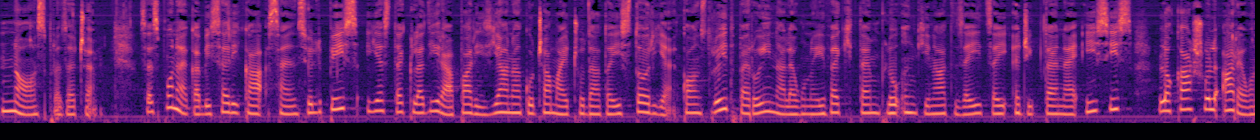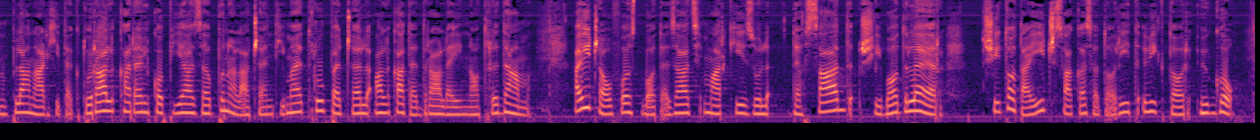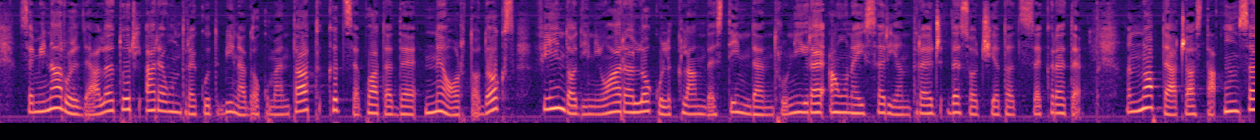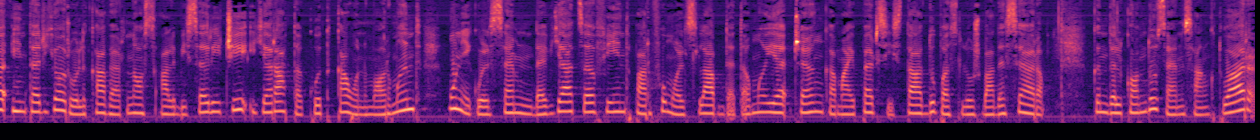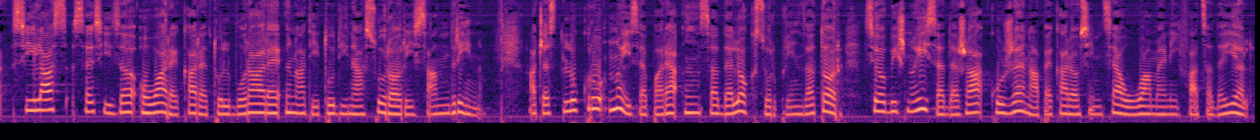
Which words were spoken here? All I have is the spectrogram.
19. Se spune că biserica Saint-Sulpice este clădirea pariziană cu cea mai ciudată istorie. Construit pe ruinele unui vechi templu închinat zeiței egiptene Isis, locașul are un plan arhitectural care îl copiază până la centimetru pe cel al catedralei Notre-Dame. Aici au fost botezați marchizul de Sade și Baudelaire, și tot aici s-a căsătorit Victor Hugo. Seminarul de alături are un trecut bine documentat, cât se poate de neortodox, fiind odinioară locul clandestin de întrunire a unei serii întregi de societăți secrete. În noaptea aceasta însă, interiorul cavernos al bisericii era tăcut ca un mormânt, unicul semn de viață fiind parfumul slab de tămâie ce încă mai persista după slujba de seară. Când îl conduse în sanctuar, Silas sesiză o oarecare tulburare în atitudinea surorii Sandrin. Acest lucru nu îi se părea însă deloc surprinzător. Se obișnuise deja cu jena pe care o simțeau oamenii față de el.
